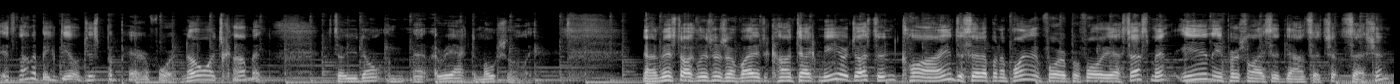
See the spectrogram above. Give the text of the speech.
it's not a big deal. Just prepare for it. Know what's coming, so you don't uh, react emotionally. Now, Talk listeners are invited to contact me or Justin Klein to set up an appointment for a portfolio assessment in a personalized sit-down session.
